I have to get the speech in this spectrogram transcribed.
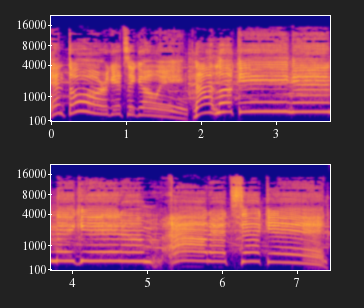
And Thor gets it going. Not looking, and they get him out at second.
